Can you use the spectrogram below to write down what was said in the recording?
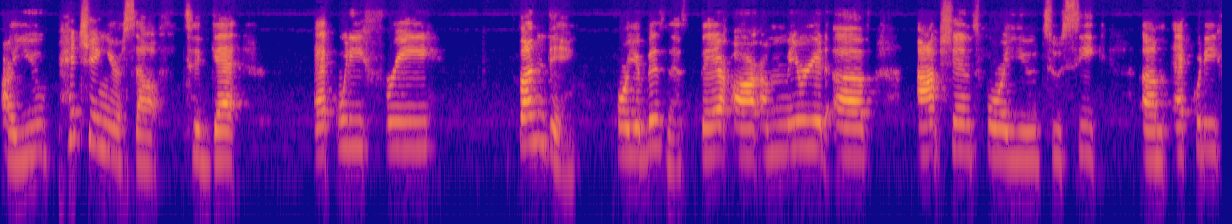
Are you pitching yourself to get equity free funding for your business. There are a myriad of options for you to seek um, equity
